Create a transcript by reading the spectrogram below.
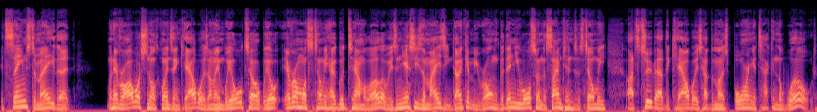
It seems to me that whenever I watch the North Queensland Cowboys, I mean, we all tell, we all, everyone wants to tell me how good Taumalolo is, and yes, he's amazing. Don't get me wrong, but then you also, in the same sentence, tell me oh, it's too bad the Cowboys have the most boring attack in the world.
